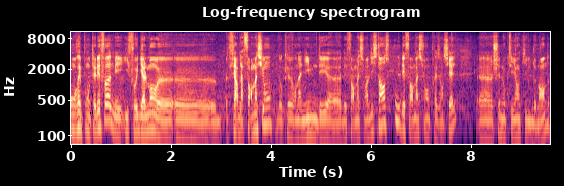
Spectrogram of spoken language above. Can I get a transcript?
on répond au téléphone, mais il faut également euh, euh, faire de la formation. Donc, on anime des, des, formations à distance ou des formations en présentiel chez nos clients qui le demandent,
